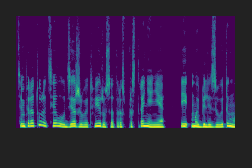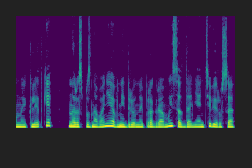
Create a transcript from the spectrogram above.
Температура тела удерживает вирус от распространения и мобилизует иммунные клетки на распознавание внедренной программы и создание антивируса.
